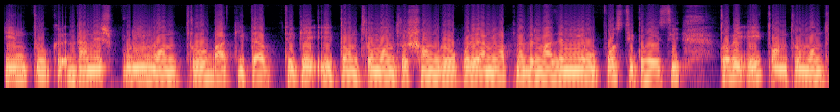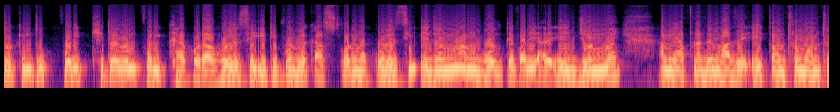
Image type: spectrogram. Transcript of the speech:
কিন্তু দানেশপুরি মন্ত্র বা কিতাব থেকে এই তন্ত্র, মন্ত্র সংগ্রহ করে আমি আপনাদের মাঝে নিয়ে উপস্থিত হয়েছি। তবে এই তন্ত্র, মন্ত্র কিন্তু পরীক্ষিত এবং পরীক্ষা করা হয়েছে। ইতিপূর্বে কাজকর্ম করেছি, এজন্য আমি বলতে পারি, আর এই জন্যই আমি আপনাদের মাঝে এই তন্ত্র মন্ত্র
